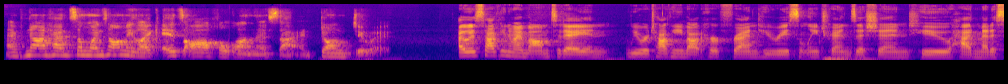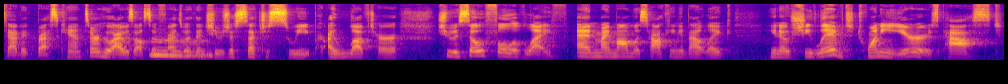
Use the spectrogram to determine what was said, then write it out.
I've not had someone tell me like it's awful on this side. Don't do it. I was talking to my mom today and we were talking about her friend who recently transitioned who had metastatic breast cancer who I was also mm. friends with and she was just such a sweet I loved her. She was so full of life and my mom was talking about like, you know, she lived 20 years past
